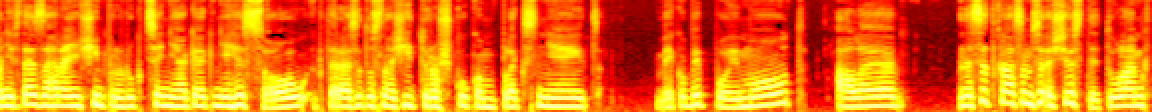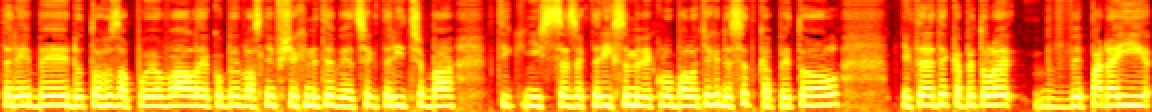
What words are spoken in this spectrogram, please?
Oni v té zahraniční produkci nějaké knihy jsou, které se to snaží trošku komplexněji jakoby pojmout, ale Nesetkala jsem se ještě s titulem, který by do toho zapojoval jakoby vlastně všechny ty věci, které třeba v té knížce, ze kterých se mi vyklubalo těch deset kapitol. Některé ty kapitoly vypadají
